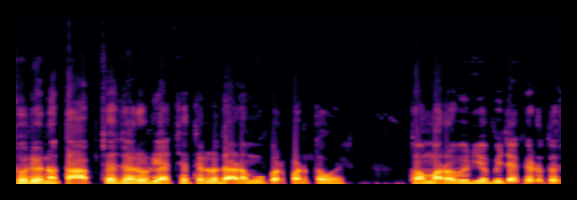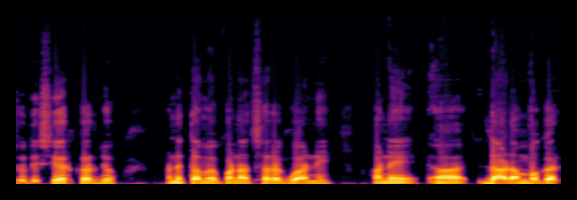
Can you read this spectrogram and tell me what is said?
સૂર્યનો તાપ છે, જરૂરિયાત છે, તેટલો દાડમ ઉપર પડતો હોય છે. તો અમારો વીડિયો બીજા ખેડૂતો સુધી શેર કરજો અને તમે પણ આ સરગવાની અને દાડમ વગર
